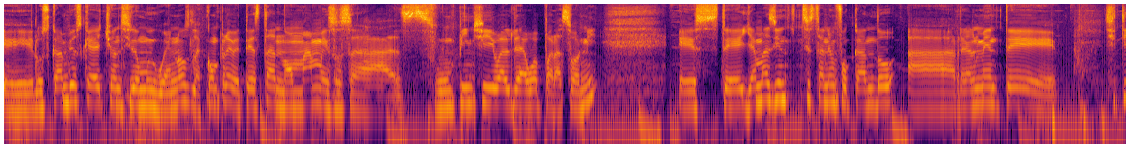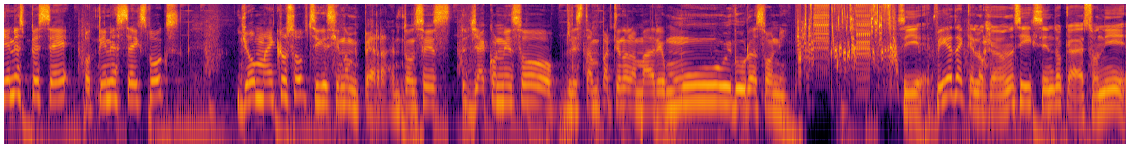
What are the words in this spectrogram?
Eh, los cambios que ha hecho han sido muy buenos. La compra de Bethesda, no mames, o sea, es un pinche igual de agua para Sony. Este, ya más bien se están enfocando a realmente, si tienes PC o tienes Xbox, yo Microsoft sigue siendo mi perra. Entonces ya con eso le están partiendo la madre muy dura a Sony. Sí, fíjate que lo que aún así siento que Sony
